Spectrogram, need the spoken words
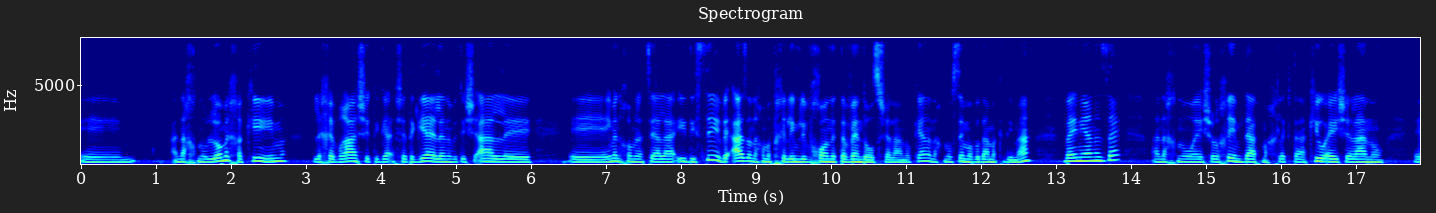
אה, אנחנו לא מחכים לחברה שתגיע, שתגיע אלינו ותשאל אה, אה, האם אנחנו יכולים להציע לה EDC, ואז אנחנו מתחילים לבחון את ה vendors שלנו, כן? אנחנו עושים עבודה מקדימה בעניין הזה. אנחנו אה, שולחים דף, מחלקת ה-QA שלנו, אה,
